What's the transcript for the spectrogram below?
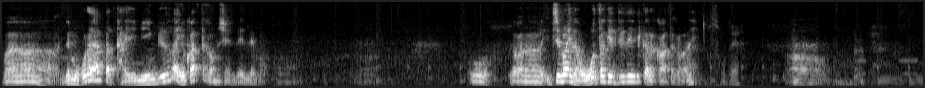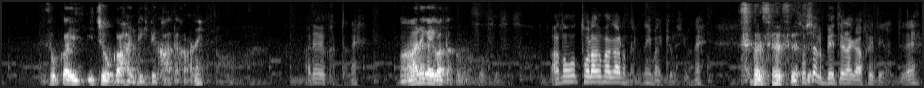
まあでもこれはやっぱタイミングが良かったかもしれんねでも。おだから一番いいのは大竹出てから変わったからね。そうね。そこから一岡入ってきて変わったからね。あれはよかったね。あれが良かったと思う。そうそうそうそう。あのトラウマがあるんだろうね今の巨人はね。そうそうそう。そしたらベテランが溢れてるってね。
